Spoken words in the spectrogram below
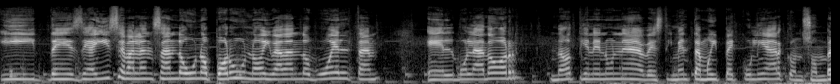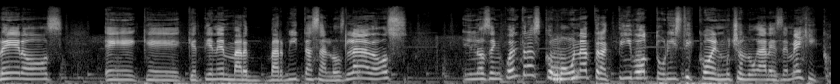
y desde ahí se va lanzando uno por uno y va dando vuelta el volador ¿no? Tienen una vestimenta muy peculiar con sombreros, eh, que, tienen barbitas a los lados. Y los encuentras como un atractivo turístico en muchos lugares de México.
